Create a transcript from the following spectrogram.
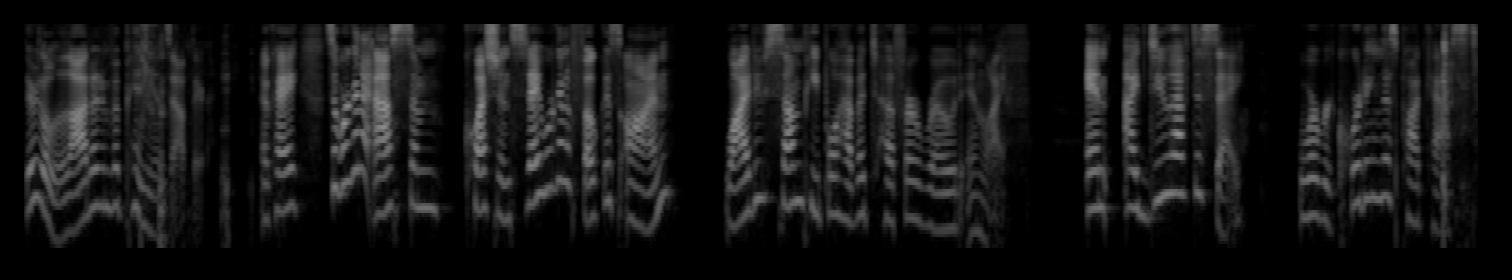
There's a lot of opinions out there. Okay? So we're going to ask some questions. Today we're going to focus on why do some people have a tougher road in life? And I do have to say, we're recording this podcast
